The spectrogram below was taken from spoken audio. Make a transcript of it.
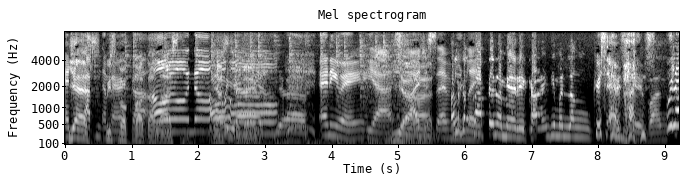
And Yes, Captain we spoke about that last oh, last- no. yesterday. Yeah. Anyway, yeah. So Yeah. I just, I mean, Talagang like, Captain America, hindi man lang Chris Evans. Wala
